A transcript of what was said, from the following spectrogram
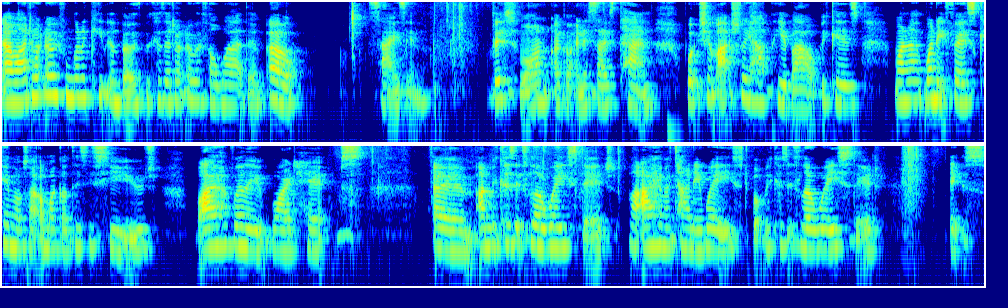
Now I don't know if I'm going to keep them both because I don't know if I'll wear them. Oh, sizing. This one I got in a size 10, which I'm actually happy about because when I, when it first came I was like, oh my god, this is huge. But I have really wide hips. Um, and because it's low-waisted, like I have a tiny waist, but because it's low-waisted, it's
